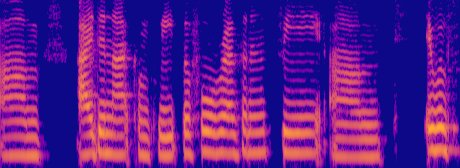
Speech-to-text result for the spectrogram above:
Um, I did not complete the full residency. Um, it was,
